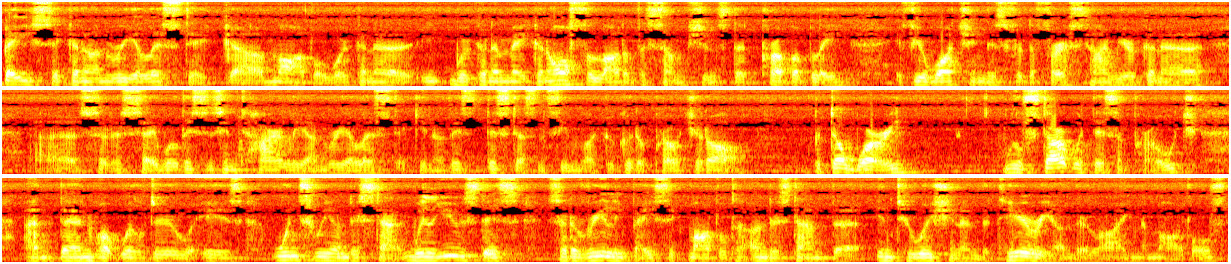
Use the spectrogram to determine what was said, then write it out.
basic and unrealistic uh, model. We're going to we're going to make an awful lot of assumptions that probably, if you're watching this for the first time, you're going to uh, sort of say, well, this is entirely unrealistic. You know, this, this doesn't seem like a good approach at all. But don't worry, we'll start with this approach. And then what we'll do is, once we understand, we'll use this sort of really basic model to understand the intuition and the theory underlying the models.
